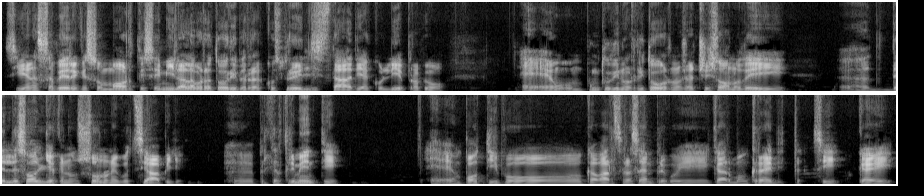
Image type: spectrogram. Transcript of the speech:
si viene a sapere che sono morti 6.000 lavoratori per costruire gli stadi, ecco lì è proprio è, è un, un, punto di non ritorno, cioè ci sono dei, eh, delle soglie che non sono negoziabili, eh, perché altrimenti è un po' tipo cavarsela sempre con i carbon credit. Sì, ok,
